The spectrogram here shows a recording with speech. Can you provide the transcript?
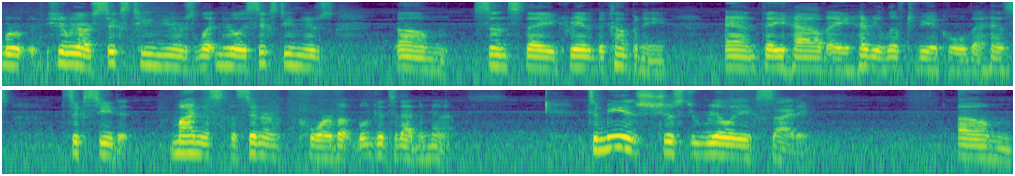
We're here. We are 16 years, nearly 16 years um, since they created the company, and they have a heavy lift vehicle that has succeeded, minus the center core, but we'll get to that in a minute. To me, it's just really exciting. Um,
